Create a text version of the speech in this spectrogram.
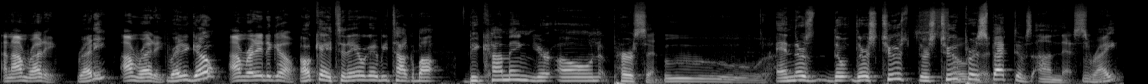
and I'm ready. Ready? I'm ready. Ready to go? I'm ready to go. Okay, today we're going to be talking about becoming your own person. Ooh. And there's there's two there's two So good. perspectives on this, mm-hmm. right?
